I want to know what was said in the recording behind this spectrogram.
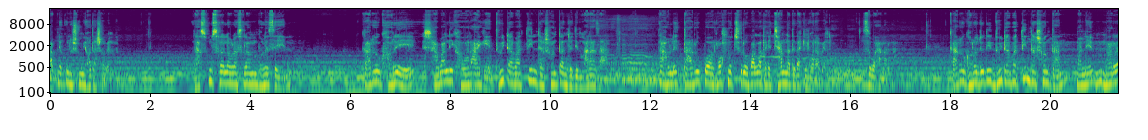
আপনি কোনো সুমি হতাশ হবেন না। রাসুল সাল্লাহ সাল্লাম বলেছেন কারও ঘরে সাবালিক হওয়ার আগে দুইটা বা তিনটা সন্তান যদি মারা যান, তাহলে তার উপর রহমত স্বরূপ আল্লাহ তাকে জান্নাতে দাখিল করাবেন। সুবাহান আল্লাহ কারও ঘরে যদি দুইটা বা তিনটা সন্তান মানে মারা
